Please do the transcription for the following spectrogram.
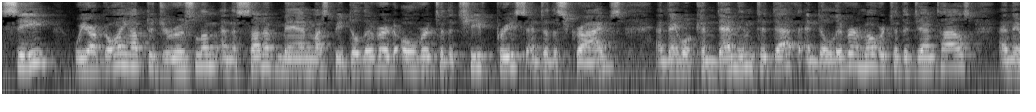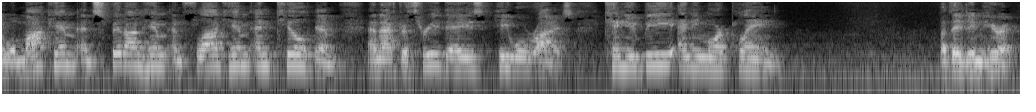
See, we are going up to Jerusalem, and the Son of Man must be delivered over to the chief priests and to the scribes, and they will condemn him to death and deliver him over to the Gentiles, and they will mock him and spit on him and flog him and kill him. And after three days, he will rise. Can you be any more plain? But they didn't hear it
